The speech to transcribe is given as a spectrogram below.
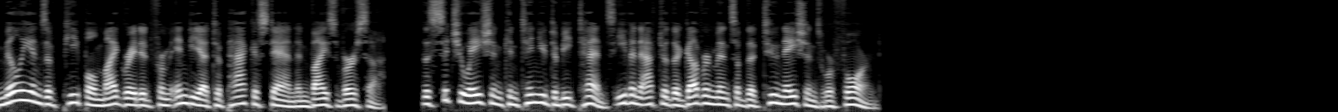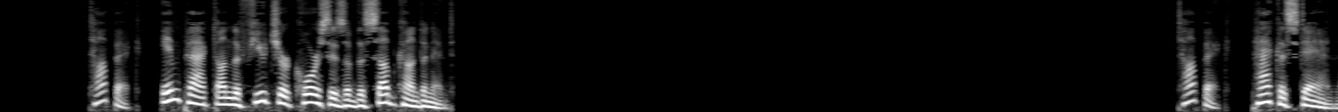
Millions of people migrated from India to Pakistan and vice versa. The situation continued to be tense even after the governments of the two nations were formed. Impact on the future courses of the subcontinent Pakistan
